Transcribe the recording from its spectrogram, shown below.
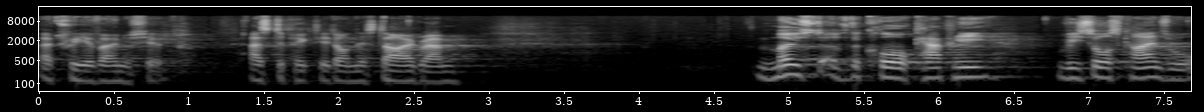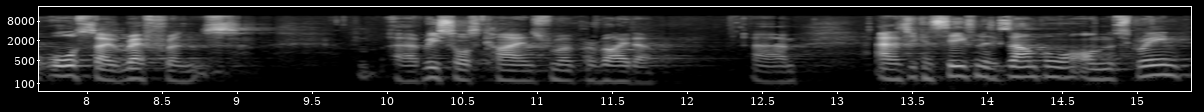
a tree of ownership, as depicted on this diagram. Most of the core CAPI resource kinds will also reference uh, resource kinds from a provider. Um, and as you can see from this example on the screen,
